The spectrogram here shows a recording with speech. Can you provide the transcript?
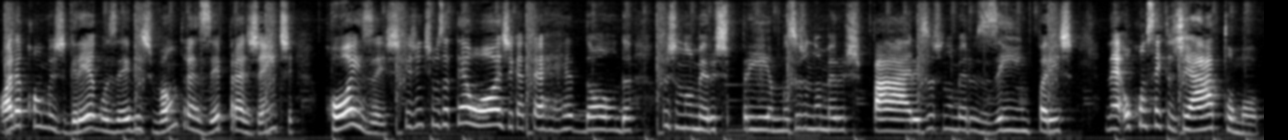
Olha como os gregos eles vão trazer para gente coisas que a gente usa até hoje, que a Terra é redonda, os números primos, os números pares, os números ímpares, né? O conceito de átomo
